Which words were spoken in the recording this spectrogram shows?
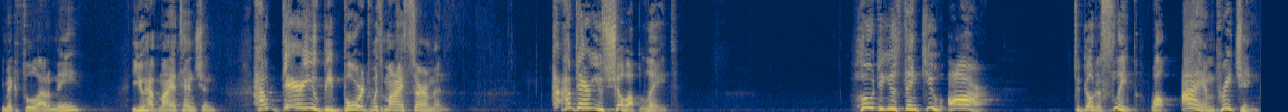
You make a fool out of me? You have my attention. How dare you be bored with my sermon? How, dare you show up late? Who do you think you are to go to sleep while I am preaching?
